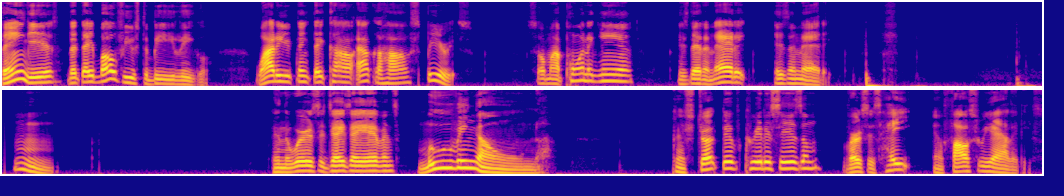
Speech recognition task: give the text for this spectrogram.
thing is that they both used to be illegal. Why do you think they call alcohol spirits? So, my point again is that an addict is an addict. Hmm. In the words of J.J. Evans, moving on. Constructive criticism versus hate and false realities.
